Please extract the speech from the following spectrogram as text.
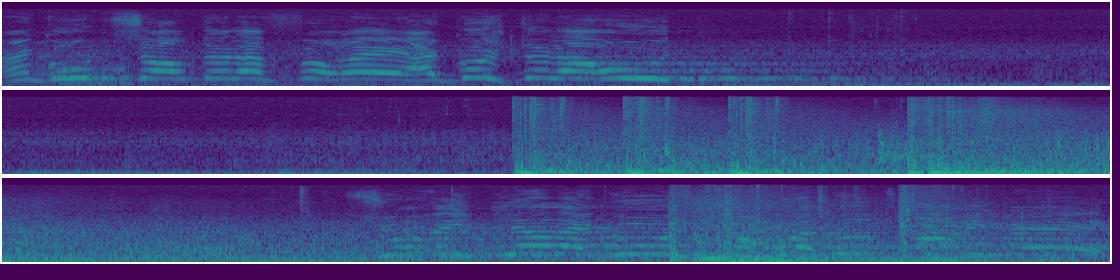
Un groupe sort de la forêt, à gauche de la route Surveille bien la gauche, j'en vois d'autres arriver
